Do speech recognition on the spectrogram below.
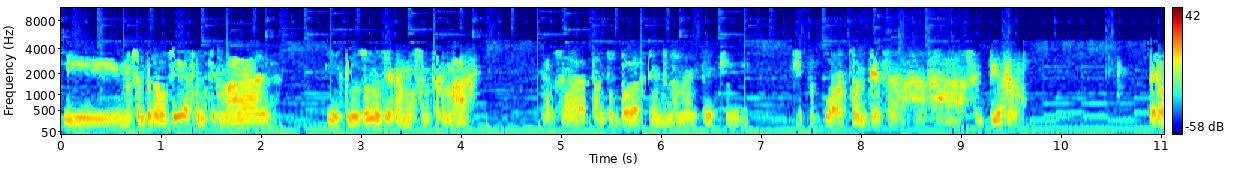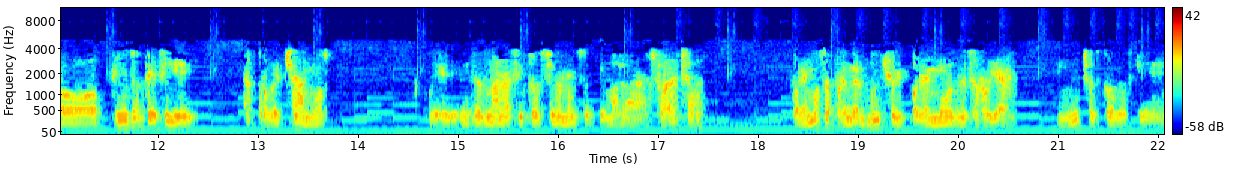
Y nos empezamos a sentir mal, incluso nos llegamos a enfermar. O sea, tanto poder tiene la mente que, que tu cuerpo empieza a, sentirlo. Pero pienso que si aprovechamos eh, esas malas situaciones, esas malas rachas, podemos aprender mucho y podemos desarrollar muchas cosas que,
